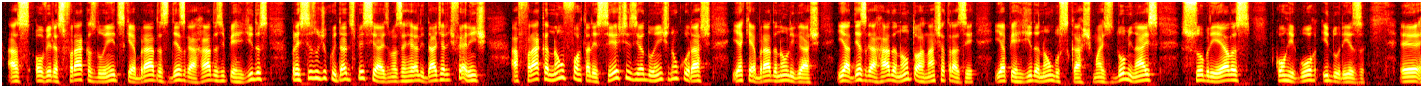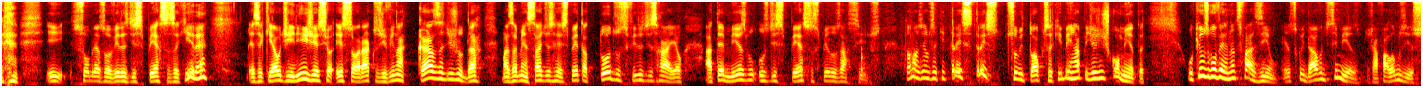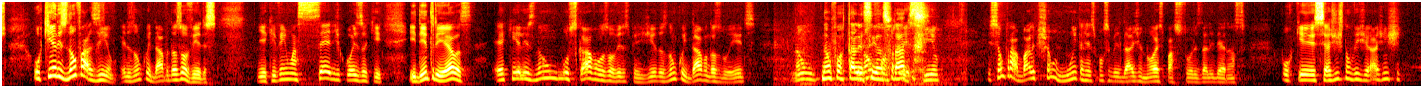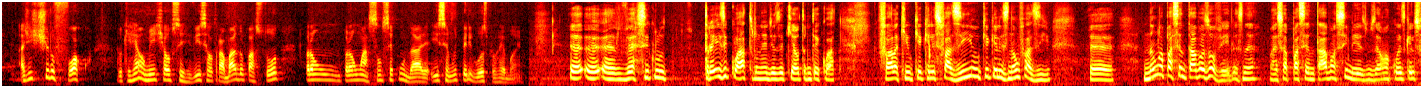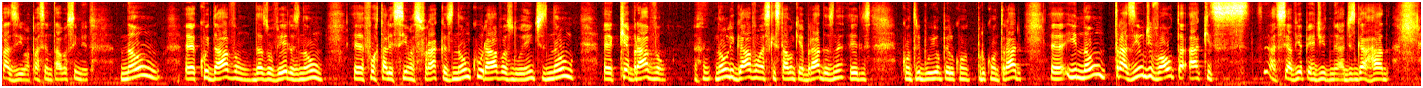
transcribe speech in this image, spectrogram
As ovelhas fracas, doentes, quebradas, desgarradas e perdidas precisam de cuidados especiais, mas a realidade era diferente. A fraca não fortalecestes e a doente não curaste, e a quebrada não ligaste, e a desgarrada não tornaste a trazer, e a perdida não buscaste, mas dominais sobre elas com rigor e dureza. É, e sobre as ovelhas dispersas aqui, né? Ezequiel dirige esse, esse oráculo divino à casa de Judá, mas a mensagem diz respeito a todos os filhos de Israel, até mesmo os dispersos pelos assírios. Então nós vemos aqui três, três subtópicos aqui, bem rapidinho a gente comenta. O que os governantes faziam? Eles cuidavam de si mesmos, já falamos isso. O que eles não faziam? Eles não cuidavam das ovelhas. E aqui vem uma série de coisas aqui. E dentre elas é que eles não buscavam as ovelhas perdidas, não cuidavam das doentes, não, não fortaleciam não as fracas. Isso é um trabalho que chama muita responsabilidade de nós, pastores da liderança. Porque se a gente não vigiar, a gente, a gente tira o foco do que realmente é o serviço, é o trabalho do pastor para um, uma ação secundária. Isso é muito perigoso para o rebanho. É, é, é, versículo 3 e 4 né, de Ezequiel 34. Fala aqui o que, que eles faziam e o que, que eles não faziam. É, não apacentavam as ovelhas, né, mas apacentavam a si mesmos. É uma coisa que eles faziam, apacentavam a si mesmos. Não é, cuidavam das ovelhas, não é, fortaleciam as fracas, não curavam as doentes, não é, quebravam não ligavam as que estavam quebradas, né? eles contribuíam pelo pro contrário, é, e não traziam de volta a que se havia perdido, né, a desgarrada,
